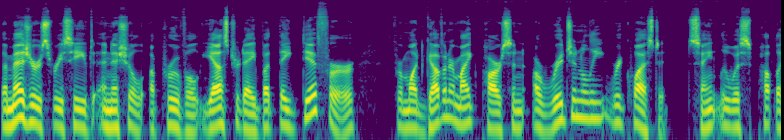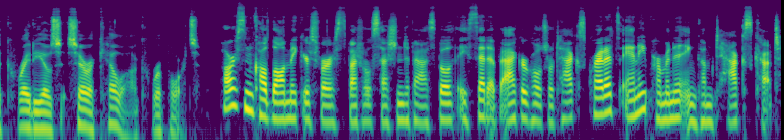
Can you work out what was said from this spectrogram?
The measures received initial approval yesterday, but they differ from what Governor Mike Parson originally requested. St. Louis Public Radio's Sarah Kellogg reports. Parson called lawmakers for a special session to pass both a set of agricultural tax credits and a permanent income tax cut.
